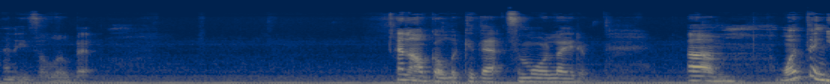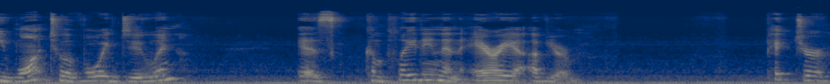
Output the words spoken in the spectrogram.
That needs a little bit. And I'll go look at that some more later. Um, one thing you want to avoid doing is completing an area of your picture.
